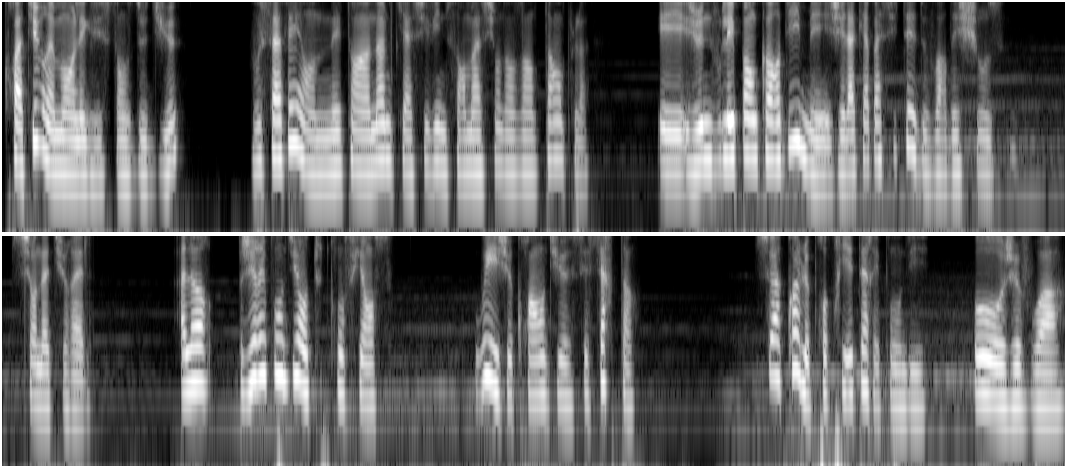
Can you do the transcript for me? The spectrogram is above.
crois-tu vraiment en l'existence de Dieu? Vous savez, en étant un homme qui a suivi une formation dans un temple, et je ne vous l'ai pas encore dit, mais j'ai la capacité de voir des choses surnaturelles. Alors, j'ai répondu en toute confiance. Oui, je crois en Dieu, c'est certain. Ce à quoi le propriétaire répondit. Oh, je vois.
